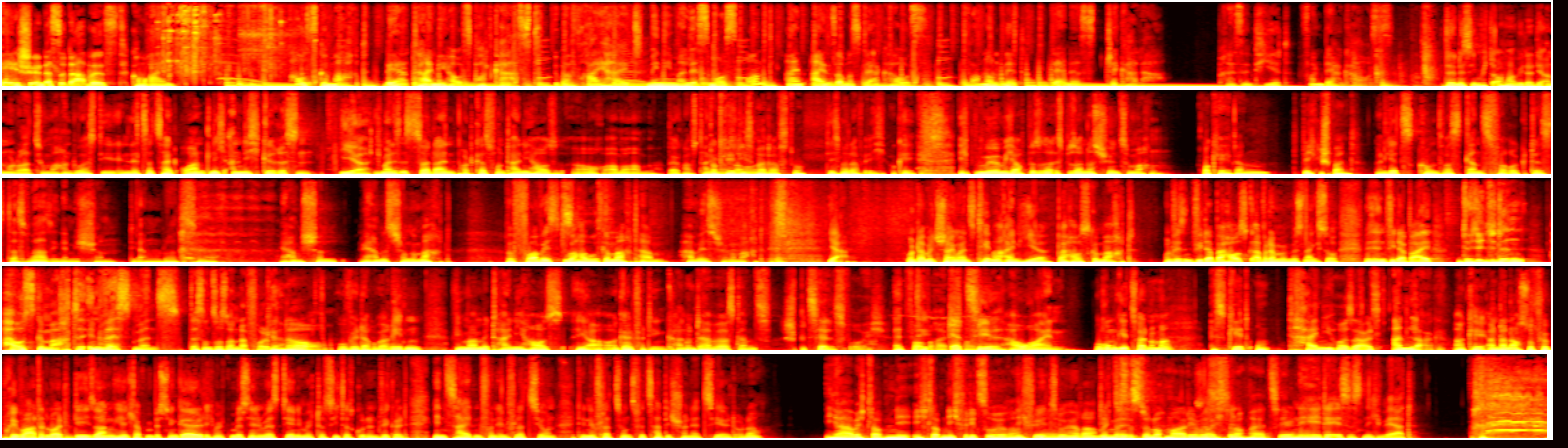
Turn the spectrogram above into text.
Hey, schön, dass du da bist. Komm rein. Hausgemacht, der Tiny House Podcast über Freiheit, Minimalismus und ein einsames Berghaus. Von und mit Dennis Cekala. Präsentiert von Berghaus. Dennis, ich möchte auch mal wieder die Anmoderation machen. Du hast die in letzter Zeit ordentlich an dich gerissen. Hier. Ich meine, es ist zwar dein Podcast von Tiny House auch, aber Berghaus Tiny Okay, House. diesmal aber, darfst du. Diesmal darf ich. Okay. Ich bemühe mich auch, es besonders schön zu machen. Okay, dann bin ich gespannt. Und jetzt kommt was ganz Verrücktes. Das war sie nämlich schon, die Anmoderation. wir haben es schon, wir haben es schon gemacht. Bevor wir es überhaupt gemacht haben, haben wir es schon gemacht. Ja. Und damit steigen wir ins Thema ein hier bei Hausgemacht. Und wir sind wieder bei Haus, aber wir müssen eigentlich so, wir sind wieder bei Hausgemachte Investments. Das ist unsere Sonderfolge. Genau. Wo wir darüber reden, wie man mit Tiny House, ja, Geld verdienen kann. Und da haben wir was ganz Spezielles für euch Erzähl, vorbereitet. heute. erzähl hau rein. Worum geht's heute nochmal? Es geht um Tiny Häuser als Anlage. Okay, und dann auch so für private Leute, die sagen, hier, ich habe ein bisschen Geld, ich möchte ein bisschen investieren, ich möchte, dass sich das gut entwickelt. In Zeiten von Inflation. Den Inflationswitz hatte ich schon erzählt, oder? Ja, aber ich glaube nee, ich glaube nicht für die Zuhörer. Nicht für die Zuhörer? Den Möchtest- müsstest du noch mal, den müsstest du noch mal erzählen. Nee, der ist es nicht wert.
